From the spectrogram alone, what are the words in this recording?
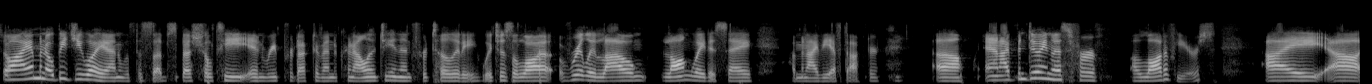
So I am an OBGYN with a subspecialty in reproductive endocrinology and infertility, which is a lot, really long, long way to say I'm an IVF doctor. Uh, and I've been doing this for a lot of years. I uh,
